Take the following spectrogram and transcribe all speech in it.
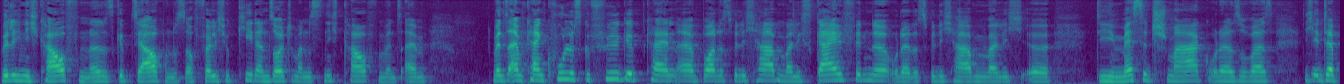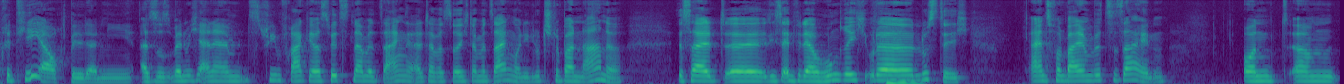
will ich nicht kaufen. Ne? Das gibt's ja auch und das ist auch völlig okay. Dann sollte man es nicht kaufen, wenn es einem, wenn es einem kein cooles Gefühl gibt, kein äh, boah, das will ich haben, weil ich es geil finde oder das will ich haben, weil ich äh, die Message mag oder sowas. Ich interpretiere ja auch Bilder nie. Also wenn mich einer im Stream fragt, ja, was willst du damit sagen, Alter, was soll ich damit sagen? Und die lutscht eine Banane. Ist halt, äh, die ist entweder hungrig oder mhm. lustig. Eins von beiden wird sie sein. Und ähm,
